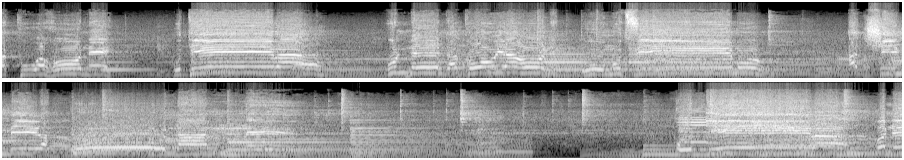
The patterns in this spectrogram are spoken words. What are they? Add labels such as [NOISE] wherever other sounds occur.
kuwa hone udiva unenda kouya hone umudzimu achimbira onane udiva hone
